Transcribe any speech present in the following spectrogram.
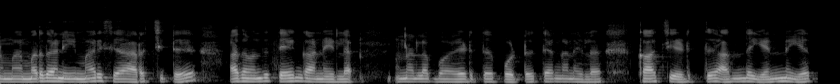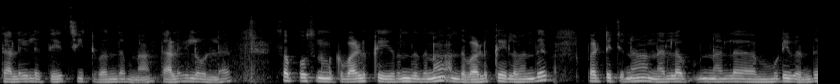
நம்ம மருதாணி மாதிரி சே அரைச்சிட்டு அதை வந்து தேங்காய் எண்ணெயில் நல்லா எடுத்து போட்டு தேங்காய் எண்ணெயில் காய்ச்சி எடுத்து அந்த எண்ணெயை தலையில் தேய்ச்சிட்டு வந்தோம்னா தலையில் உள்ள சப்போஸ் நமக்கு வழுக்கை இருந்ததுன்னா அந்த வழுக்கையில் வந்து பட்டுச்சுன்னா நல்ல நல்ல முடி வந்து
